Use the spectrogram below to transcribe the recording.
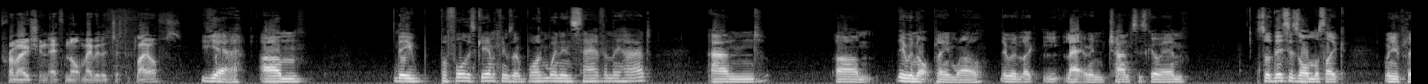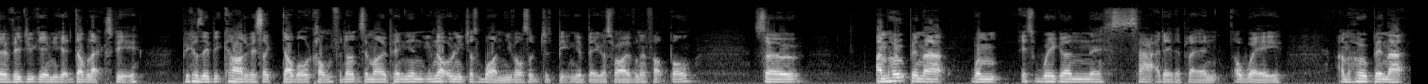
promotion, if not maybe just the playoffs? Yeah. Um, they before this game, I think it was like one win in seven they had, and um, they were not playing well. They were like letting chances go in. So this is almost like when you play a video game, you get double XP because they beat Cardiff. It's like double confidence, in my opinion. You've not only just won, you've also just beaten your biggest rival in football. So I'm hoping that when it's Wigan this Saturday, they're playing away. I'm hoping that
